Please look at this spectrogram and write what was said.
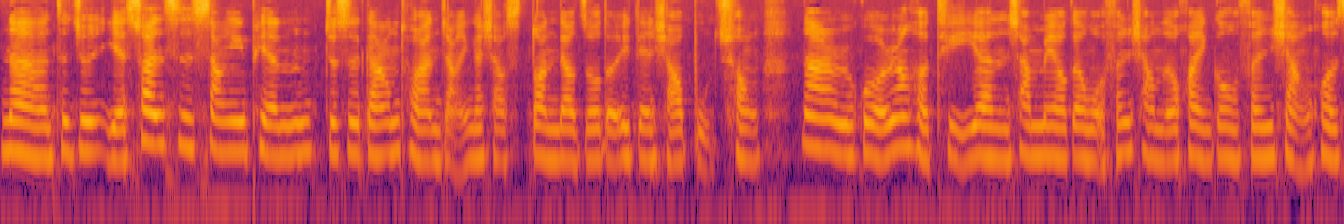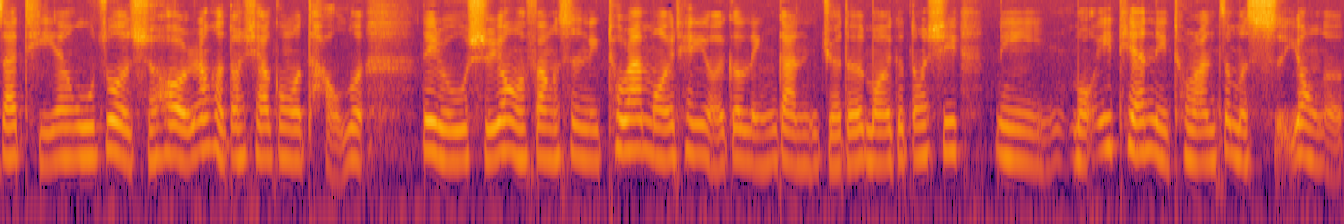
那这就也算是上一篇，就是刚刚突然讲一个小时断掉之后的一点小补充。那如果有任何体验上面要跟我分享的，欢迎跟我分享，或者在体验屋做的时候，任何东西要跟我讨论。例如使用的方式，你突然某一天有一个灵感，你觉得某一个东西，你某一天你突然这么使用了，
